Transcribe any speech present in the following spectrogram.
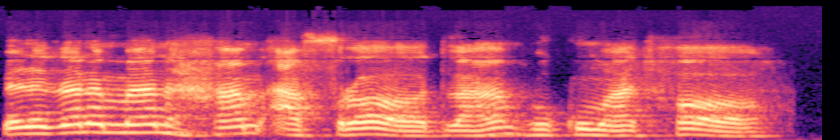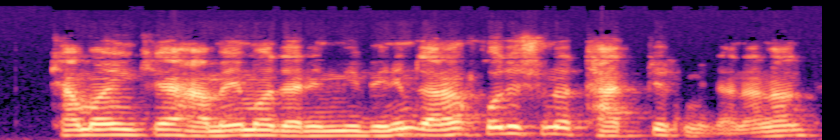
به نظر من هم افراد و هم حکومت ها کما اینکه همه ما داریم می‌بینیم دارن خودشون رو تطبیق میدن. الان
